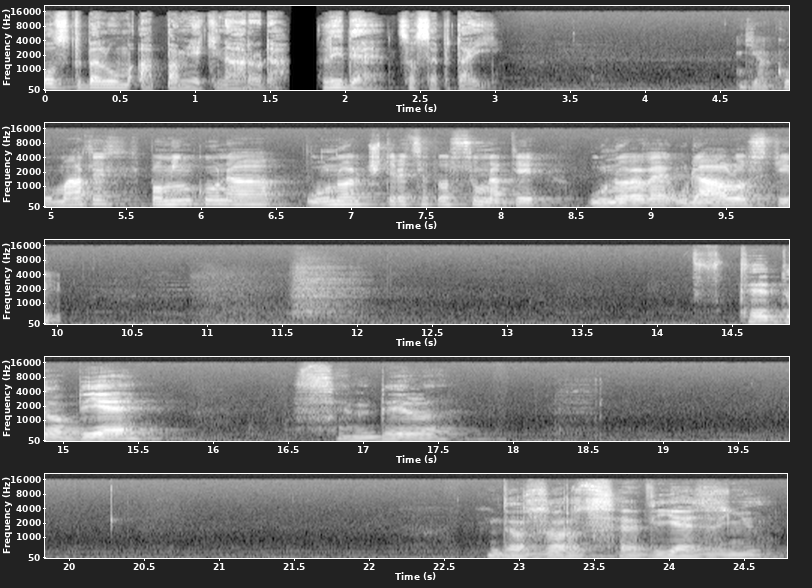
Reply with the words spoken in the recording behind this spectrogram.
Postbelum a paměť národa. Lidé, co se ptají. Jakou máte vzpomínku na únor 48, na ty únorové události? V té době jsem byl dozorce vězňů.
